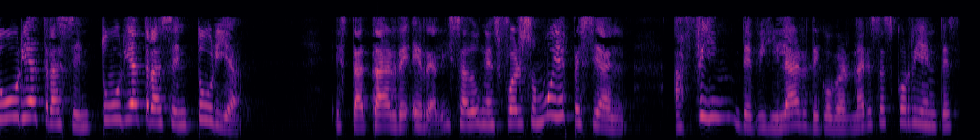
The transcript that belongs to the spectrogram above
centuria tras centuria tras centuria. Esta tarde he realizado un esfuerzo muy especial a fin de vigilar, de gobernar esas corrientes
